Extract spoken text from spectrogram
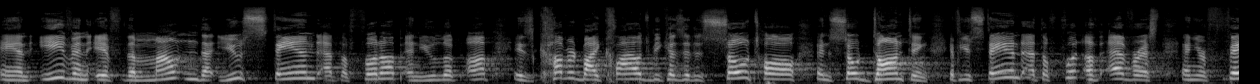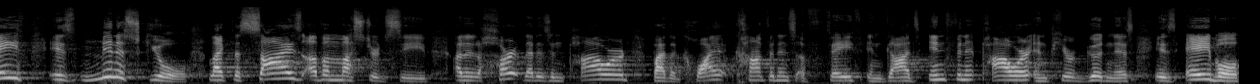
And even if the mountain that you stand at the foot up and you look up is covered by clouds because it is so tall and so daunting, if you stand at the foot of Everest and your faith is minuscule, like the size of a mustard seed, and a heart that is empowered by the quiet confidence of faith in God's infinite infinite power and pure goodness is able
